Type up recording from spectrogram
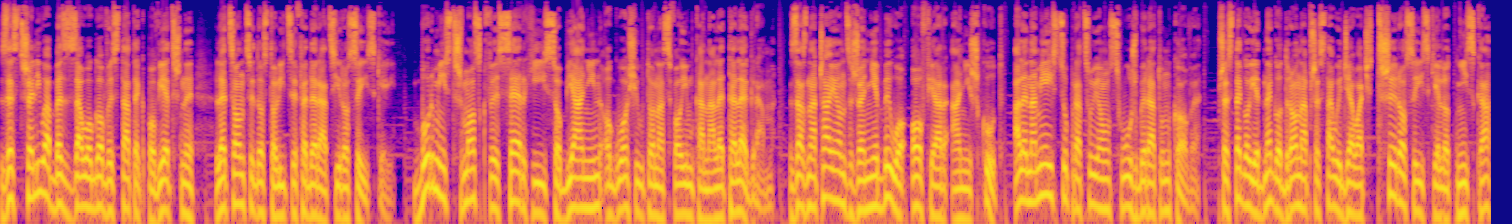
zestrzeliła bezzałogowy statek powietrzny lecący do stolicy Federacji Rosyjskiej. Burmistrz Moskwy Serhii Sobianin ogłosił to na swoim kanale Telegram, zaznaczając, że nie było ofiar ani szkód, ale na miejscu pracują służby ratunkowe. Przez tego jednego drona przestały działać trzy rosyjskie lotniska,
